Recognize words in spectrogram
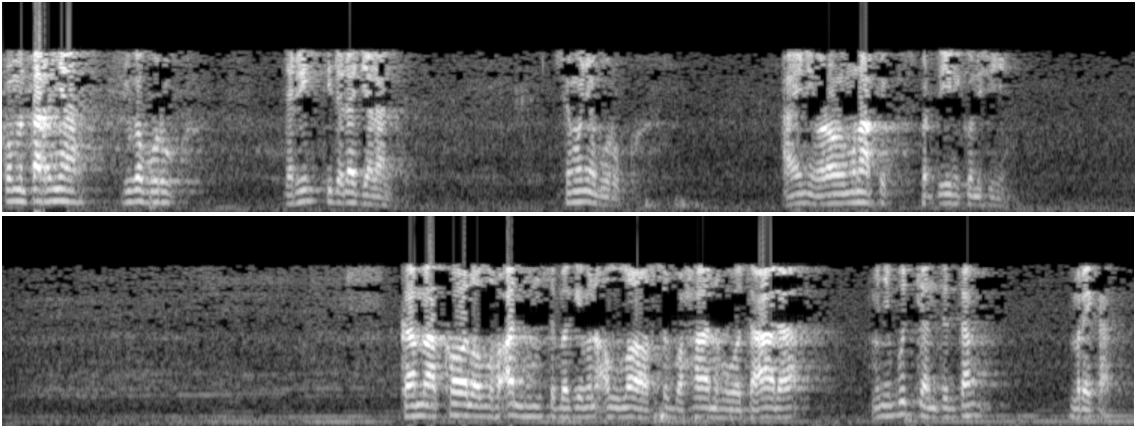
komentarnya juga buruk. Jadi tidak ada jalan. Semuanya buruk. Nah, ini orang, -orang munafik seperti ini kondisinya. Kama qala Allah anhum sebagaimana Allah Subhanahu wa taala menyebutkan tentang mereka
